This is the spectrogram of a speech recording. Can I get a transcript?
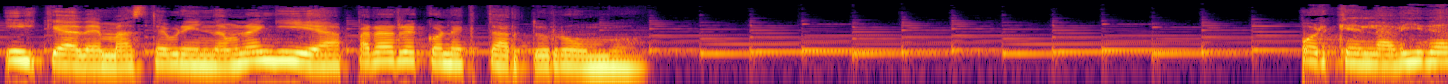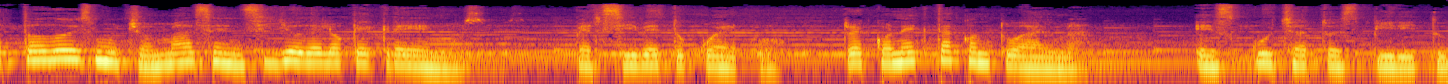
y que además te brinda una guía para reconectar tu rumbo. Porque en la vida todo es mucho más sencillo de lo que creemos. Percibe tu cuerpo, reconecta con tu alma, escucha tu espíritu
